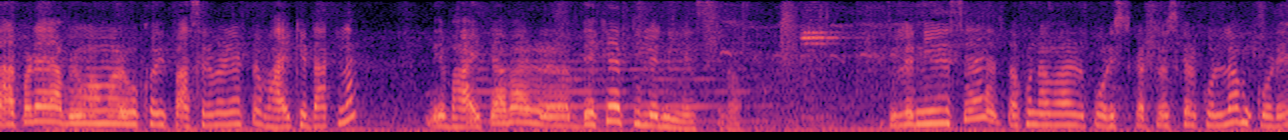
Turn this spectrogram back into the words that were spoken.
তারপরে আমি আমার ওই পাশের বাড়ির একটা ভাইকে ডাকলাম দিয়ে ভাইটা আবার দেখে তুলে নিয়ে এসেছিল। তুলে নিয়ে এসে তখন আবার পরিষ্কার টরিষ্কার করলাম করে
